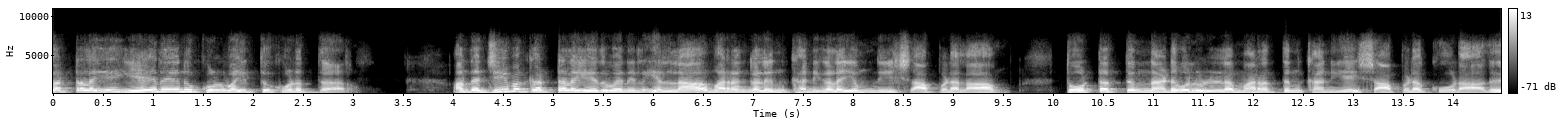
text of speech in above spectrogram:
கட்டளையை ஏதேனுக்குள் வைத்து கொடுத்தார். அந்த ஜீவ கட்டளை எதுவெனில் எல்லா மரங்களின் கனிகளையும் நீ சாப்பிடலாம். தோட்டத்தின் நடுவில் உள்ள மரத்தின் கனியை சாப்பிடக்கூடாது.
